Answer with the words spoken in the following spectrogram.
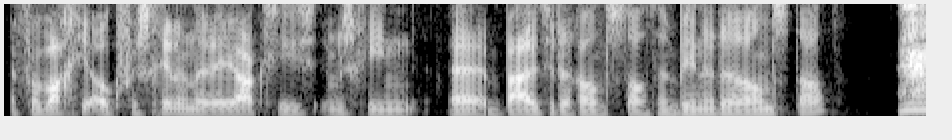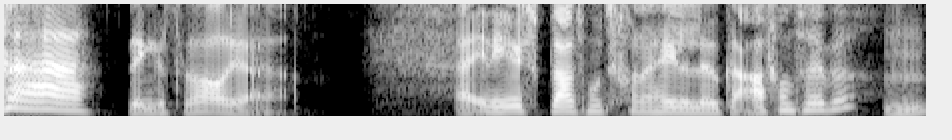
En verwacht je ook verschillende reacties, misschien hè, buiten de Randstad en binnen de Randstad? Denk het wel, ja. Ja. Ja, in de eerste plaats moeten ze gewoon een hele leuke avond hebben. Mhm.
